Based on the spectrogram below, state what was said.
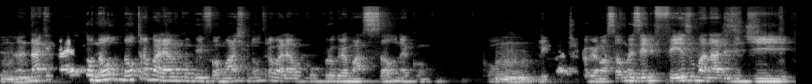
uhum. na, na, época eu não, não trabalhava com bioinformática, não trabalhava com programação, né, com, com uhum. linguagem de programação, mas ele fez uma análise de,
